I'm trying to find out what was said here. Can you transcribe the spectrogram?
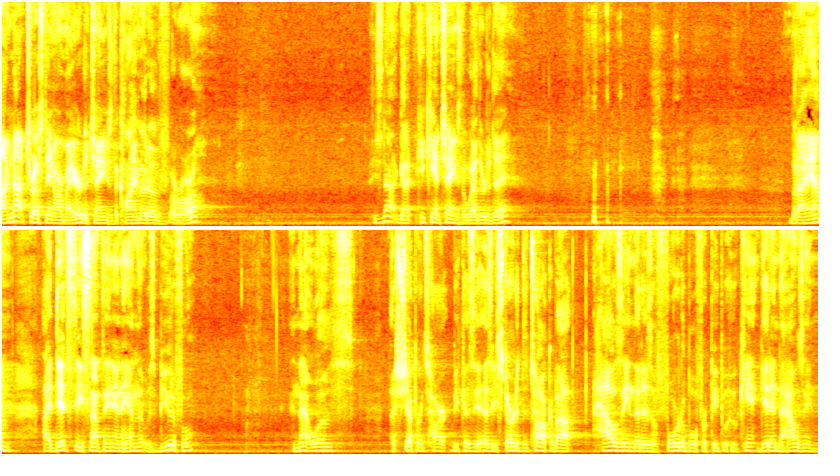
I, am not trusting our mayor to change the climate of Aurora. He's not going to, he can't change the weather today. but I am, I did see something in him that was beautiful, and that was a shepherd's heart because as he started to talk about housing that is affordable for people who can't get into housing,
